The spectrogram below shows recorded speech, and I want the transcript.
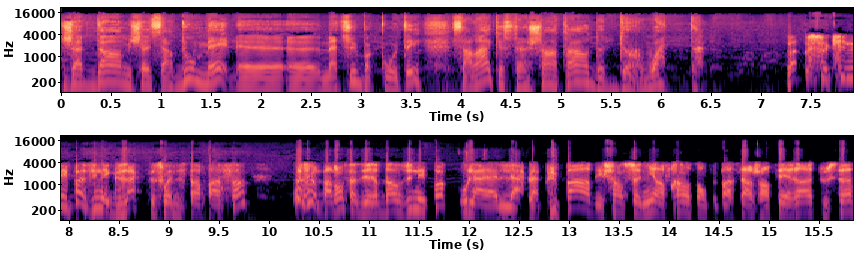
J'adore Michel Sardou, mais euh, euh, Mathieu Bocoté, ça a l'air que c'est un chanteur de droite. Ben, ce qui n'est pas inexact, soit dit en passant. Pardon, c'est-à-dire dans une époque où la, la, la, plupart des chansonniers en France, on peut penser à Jean Ferrat, tout ça,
